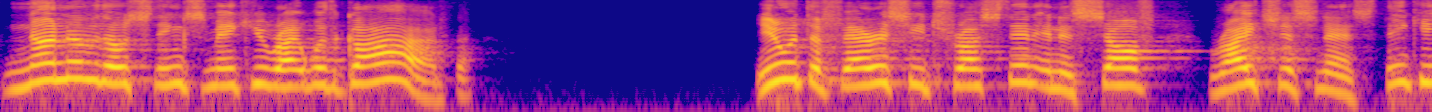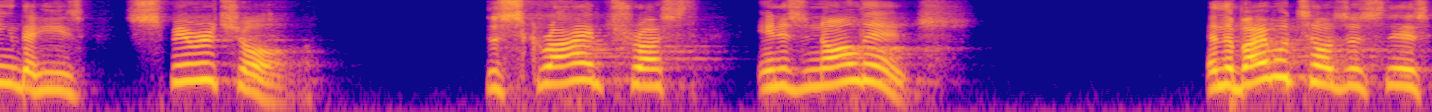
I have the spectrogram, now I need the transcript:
None of those things make you right with God. You know what the Pharisee trusts in? In his self righteousness, thinking that he's spiritual. The scribe trusts in his knowledge. And the Bible tells us this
